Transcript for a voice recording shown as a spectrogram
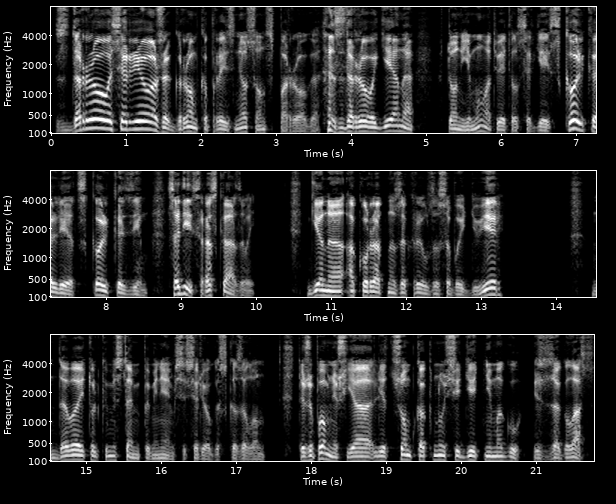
— Здорово, Сережа! — громко произнес он с порога. — Здорово, Гена! — в тон ему ответил Сергей. — Сколько лет, сколько зим! Садись, рассказывай. Гена аккуратно закрыл за собой дверь. — Давай только местами поменяемся, Серега, — сказал он. — Ты же помнишь, я лицом к окну сидеть не могу из-за глаз.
